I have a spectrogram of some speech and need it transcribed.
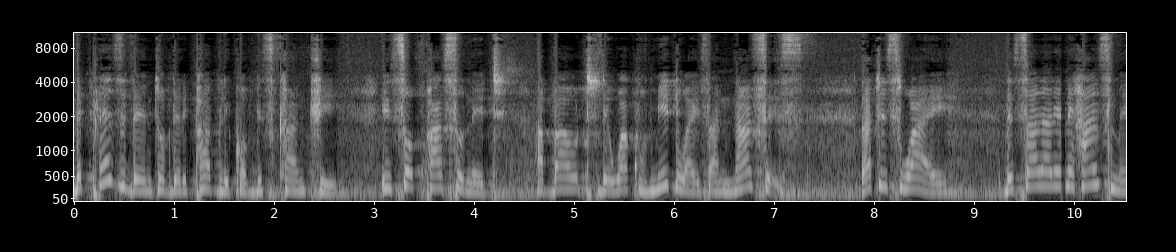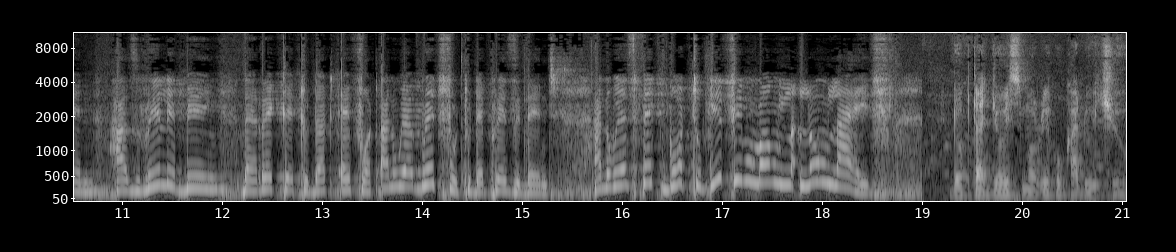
the President of the Republic of this country, is so passionate about the work of midwives and nurses. That is why the salary enhancement has really been directed to that effort, and we are grateful to the President. And we expect God to give him long, long life. Dr. Joyce Moriku Kaducu,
